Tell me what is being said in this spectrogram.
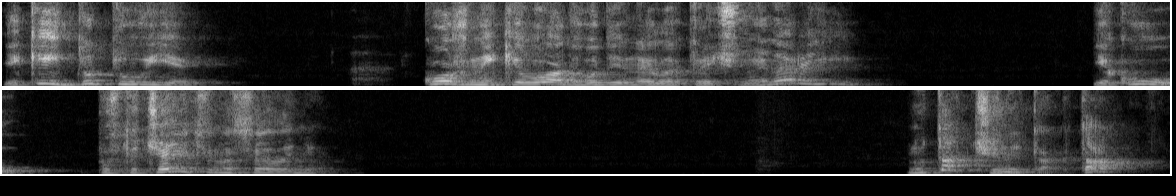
який дотує кожний кіловат години електричної енергії, яку постачається населенню. Ну так чи не так? Так.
